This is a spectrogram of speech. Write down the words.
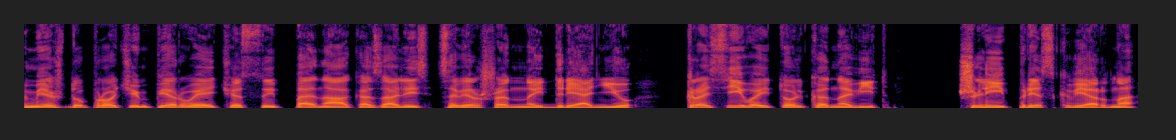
Между прочим, первые часы Пена оказались совершенной дрянью, красивой только на вид — шли прескверно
